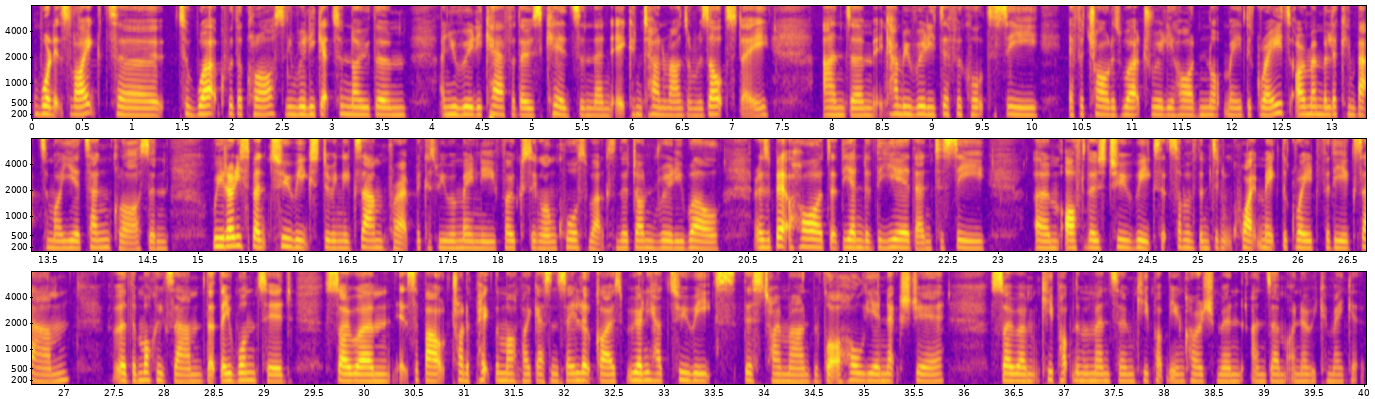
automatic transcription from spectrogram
what it's like to to work with a class and you really get to know them and you really care for those kids and then it can turn around on results day and um, it can be really difficult to see if a child has worked really hard and not made the grades. I remember looking back to my year 10 class and we'd only spent two weeks doing exam prep because we were mainly focusing on coursework and they'd done really well. It was a bit hard at the end of the year then to see um, after those two weeks that some of them didn't quite make the grade for the exam, the mock exam that they wanted. So um, it's about trying to pick them up, I guess, and say, look, guys, we only had two weeks this time round. We've got a whole year next year. So um, keep up the momentum, keep up the encouragement, and um, I know we can make it.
